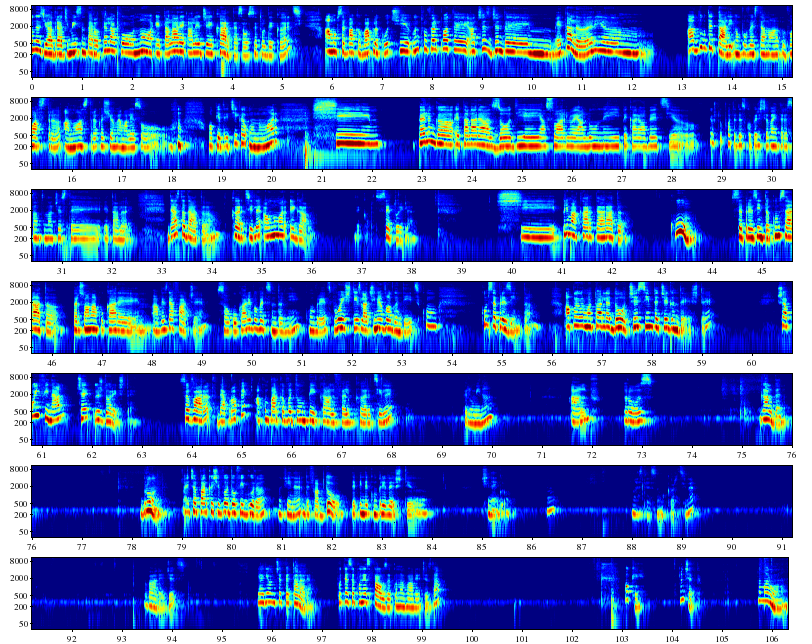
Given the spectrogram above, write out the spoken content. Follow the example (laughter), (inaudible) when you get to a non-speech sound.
Bună ziua, dragii mei! Sunt Arotela cu o nouă etalare Alege cartea sau setul de cărți. Am observat că v-a plăcut și, într-un fel, poate acest gen de mm, etalări mm, aduc detalii în povestea voastră, a noastră, că și eu mi-am ales o, (laughs) o pietricică, un număr și pe lângă etalarea zodiei, a soarelui, a lunei pe care o aveți eu știu, poate descoperiți ceva interesant în aceste etalări. De asta dată, cărțile au număr egal de cărți, seturile. Și prima carte arată cum se prezintă, cum se arată persoana cu care aveți de-a face sau cu care vă veți întâlni, cum vreți. Voi știți la cine vă gândiți, cum, cum se prezintă. Apoi următoarele două, ce simte, ce gândește. Și apoi final, ce își dorește. Să vă arăt de aproape. Acum parcă văd un pic altfel cărțile pe lumină. Alb, roz, galben, brun. Aici parcă și văd o figură, în fine, de fapt două, depinde cum privești uh, și negru. Astea sunt cărțile. Vă alegeți. Iar eu încep etalarea. Puteți să puneți pauză până vă alegeți, da? Ok. Încep. Numărul 1.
